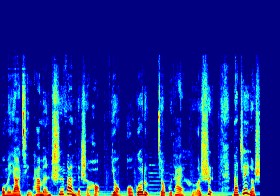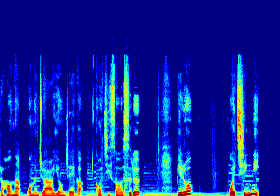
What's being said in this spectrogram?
我们要请他们吃饭的时候，用おごる就不太合适。那这个时候呢，我们就要用这个ごちそうする，比如。我请你，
